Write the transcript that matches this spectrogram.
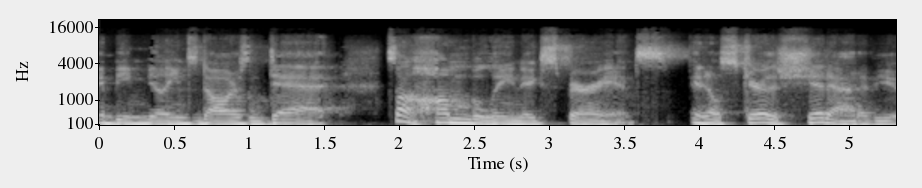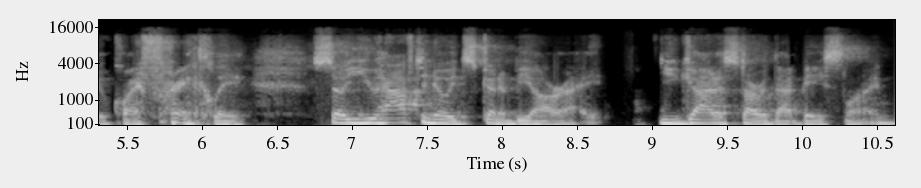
and being millions of dollars in debt. It's a humbling experience. And it'll scare the shit out of you, quite frankly. So you have to know it's going to be all right. You got to start with that baseline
